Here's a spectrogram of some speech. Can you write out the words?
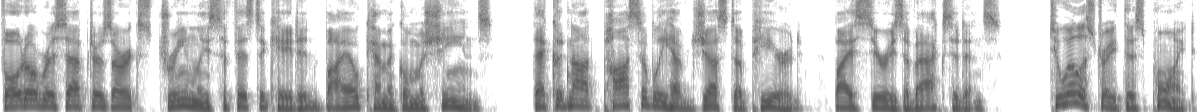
photoreceptors are extremely sophisticated biochemical machines that could not possibly have just appeared by a series of accidents. To illustrate this point,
